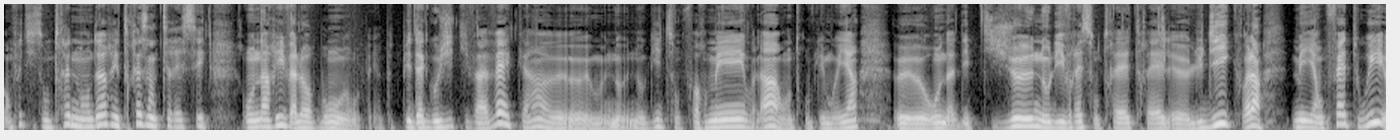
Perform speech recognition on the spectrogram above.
en fait, ils sont très demandeurs et très intéressés. On arrive, alors bon, il y a un peu de pédagogie qui va avec. Hein, euh, nos, guides sont formés, voilà, on trouve les moyens. on a des petits jeux, nos livrets sont très très ludiques, voilà. Mais en fait, oui,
